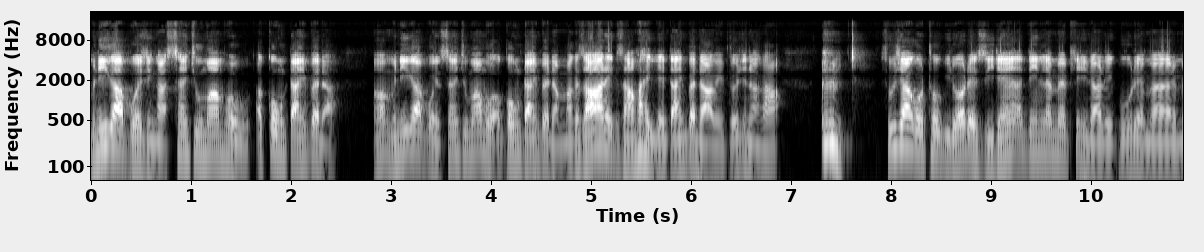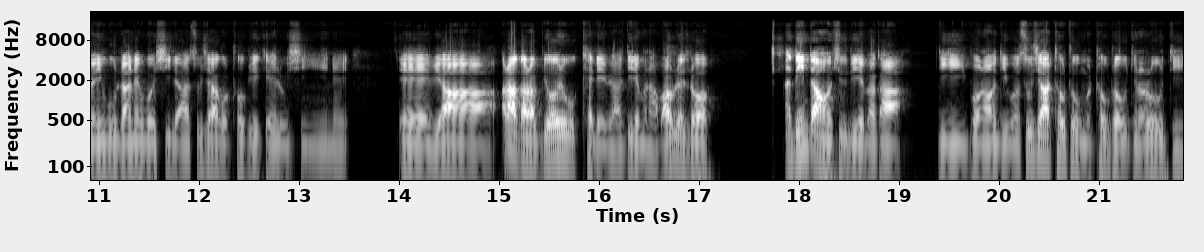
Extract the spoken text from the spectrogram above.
မနီကပွဲစဉ်ကဆန်ချူမမဟုတ်ဘူးအကုန်တိုင်ပက်တာနော်မနီကပွဲဆန်ချူမမဟုတ်အကုန်တိုင်ပက်တာမကစားတဲ့ကစားမကြီးလည်းတိုင်ပက်တာပဲပြောချင်တာကဆူရှာကိုထုတ်ပြီးတော့တဲ့ဇီဒန်အတင်းလက်မဲ့ဖြစ်နေတာလေးကိုတဲ့မမိန်ဘူးလာနေပွဲရှိလားဆူရှာကိုထုတ်ပြခဲ့လို့ရှိရင်ね အဲဗျာအဲ့ဒါကတော့ပြောလို့ခက်တယ်ဗျာသိတယ်မလားဘာလို့လဲဆိုတော့အတင်းတောင်ရှုတဲ့ဘက်ကဒီပေါ့နော်ဒီပေါ့ဆူရှာထုတ်ထုတ်မထုတ်ထုတ်ကျွန်တော်တို့ဒီ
